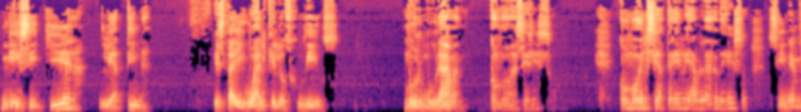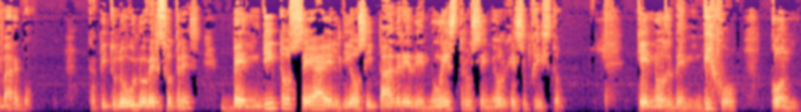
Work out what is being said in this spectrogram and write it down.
ni siquiera le atina está igual que los judíos. Murmuraban, ¿cómo va a ser eso? ¿Cómo él se atreve a hablar de eso? Sin embargo, capítulo 1, verso 3, bendito sea el Dios y Padre de nuestro Señor Jesucristo, que nos bendijo con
